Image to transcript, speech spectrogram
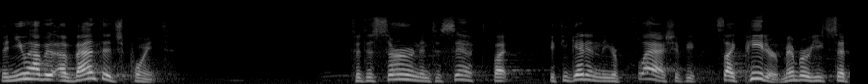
then you have a vantage point to discern and to sift. But if you get into your flesh, if you, it's like Peter. Remember, he said,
